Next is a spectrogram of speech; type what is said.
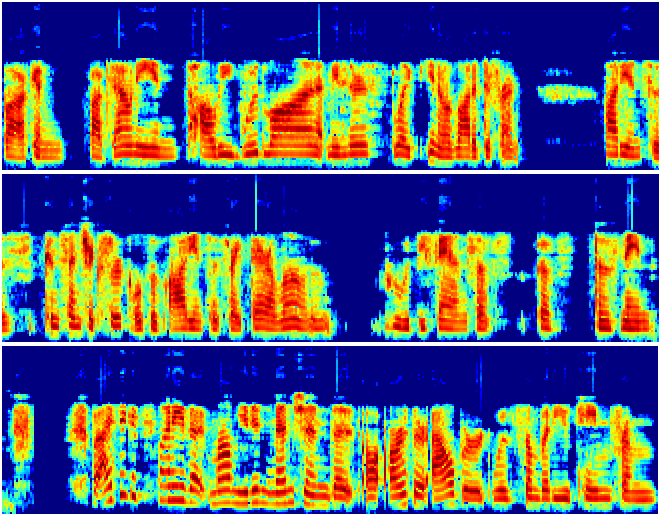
Buck and Bob Downey and Holly Woodlawn. I mean, there's like you know a lot of different audiences, concentric circles of audiences right there alone who, who would be fans of of those names. But I think it's funny that, Mom, you didn't mention that uh, Arthur Albert was somebody who came from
